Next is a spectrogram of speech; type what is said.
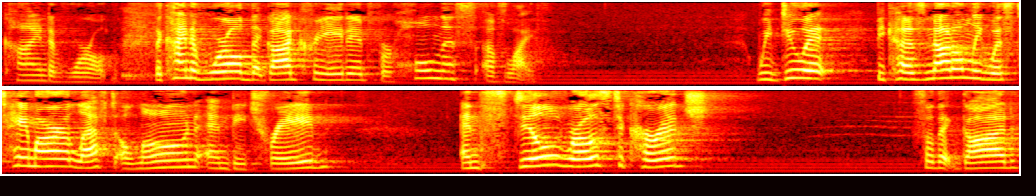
kind of world, the kind of world that God created for wholeness of life. We do it because not only was Tamar left alone and betrayed, and still rose to courage so that God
